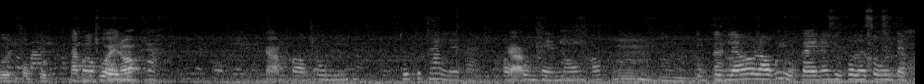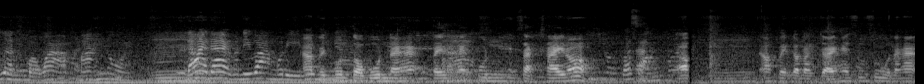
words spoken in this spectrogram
บุญขอบคุณท่านผู้ช่วยเนาะค่ะครับขอบคุณทุกทุกๆท่านเลยค่ะขอบครับคุณแทนน้องเขาอืมจริงๆแล้วเราก็อยู่ไกลนะอยู่คนละโซนแต่เพื่อนบอกว่ามาให้หน่อยอืมได้ได้วันนี้ว่างพอดีอ่าไม่มีเป็นบุญต่อบุญนะฮะไปให้คุณศักดิ์ชัยเนาะก็สั่ง เอาเป็นกำลังใจให้สู้ๆนะฮะ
